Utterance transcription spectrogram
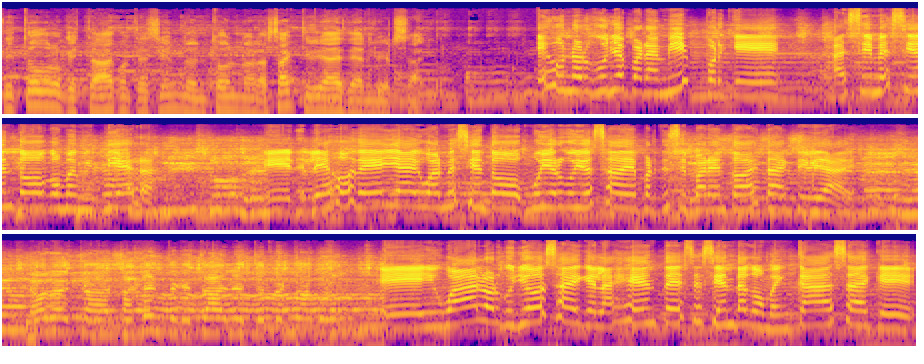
de todo lo que estaba aconteciendo en torno a las actividades de aniversario. Es un orgullo para mí porque así me siento como en mi tierra. Eh, lejos de ella igual me siento muy orgullosa de participar en todas estas actividades. ¿Y ahora esta, gente que está en este espectáculo? Eh, igual orgullosa de que la gente se sienta como en casa, que,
